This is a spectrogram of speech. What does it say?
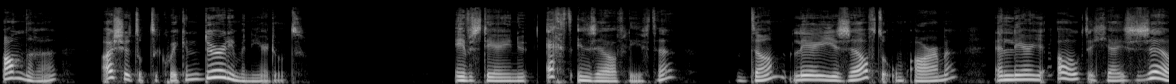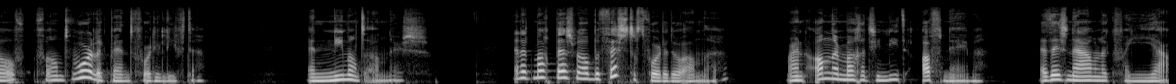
anderen als je het op de quick and dirty manier doet. Investeer je nu echt in zelfliefde, dan leer je jezelf te omarmen en leer je ook dat jij zelf verantwoordelijk bent voor die liefde. En niemand anders. En het mag best wel bevestigd worden door anderen, maar een ander mag het je niet afnemen. Het is namelijk van jou.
